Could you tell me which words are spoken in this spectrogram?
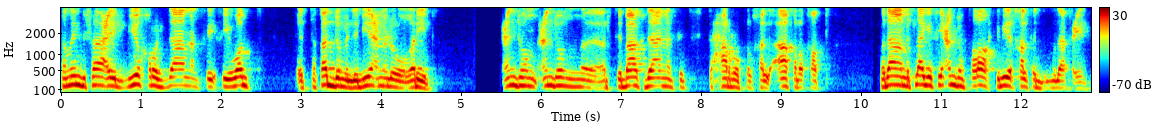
تنظيم دفاعي بيخرج دائما في في وقت التقدم اللي بيعمله غريب. عندهم عندهم ارتباك دائما في التحرك الخل آخر الخط. فدائما بتلاقي في عندهم فراغ كبير خلف المدافعين.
